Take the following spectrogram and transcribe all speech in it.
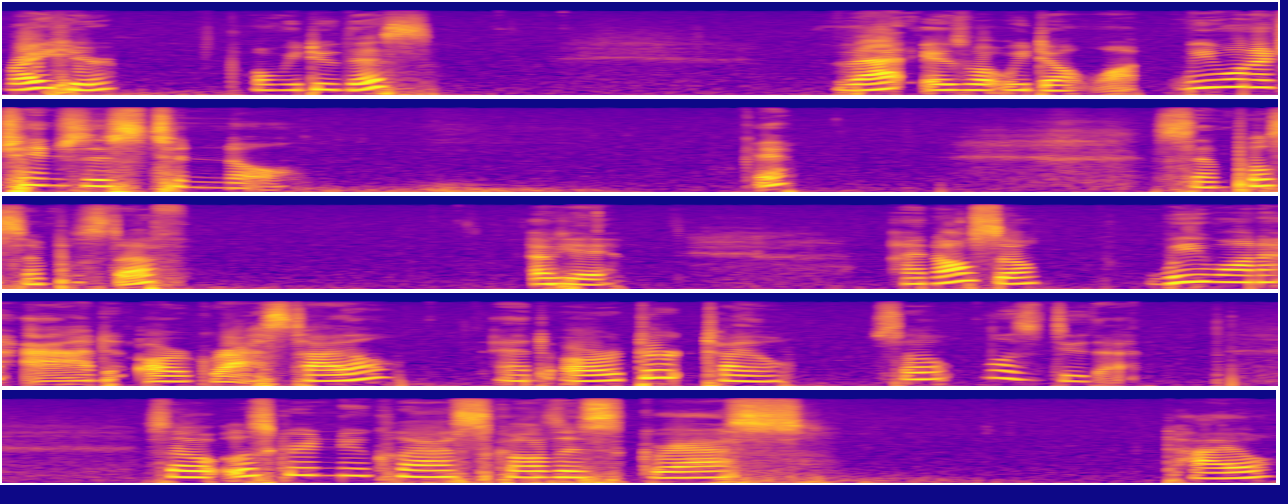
right here, when we do this, that is what we don't want. We want to change this to null. Okay? Simple, simple stuff. Okay. And also, we want to add our grass tile and our dirt tile. So, let's do that. So, let's create a new class, call this grass tile.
